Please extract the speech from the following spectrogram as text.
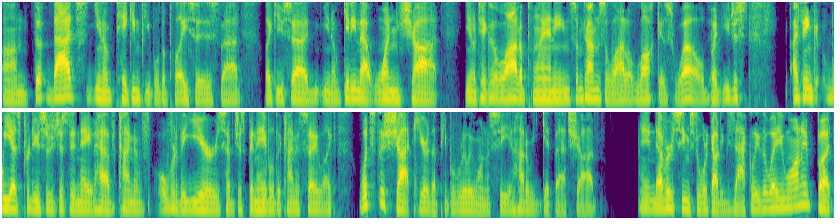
Um, th- that's you know taking people to places that, like you said, you know, getting that one shot, you know, takes a lot of planning, sometimes a lot of luck as well. But you just, I think we as producers, just innate, have kind of over the years have just been able to kind of say like, what's the shot here that people really want to see, and how do we get that shot? And it never seems to work out exactly the way you want it, but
